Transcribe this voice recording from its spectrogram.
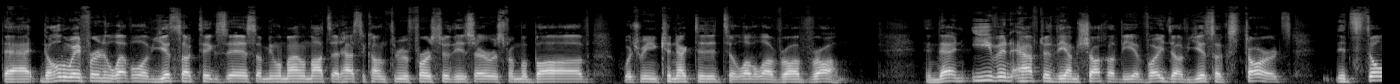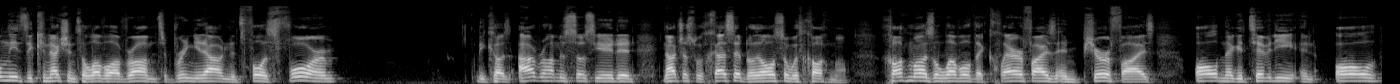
That the only way for a level of Yitzchak to exist, of Milamayla Matzah, it has to come through first through these errors from above, which we connected to the level of Avram. And then even after the Amshacha, the Avodah of Yitzchak starts, it still needs the connection to level of Avram to bring it out in its fullest form because Abraham is associated not just with Chesed, but also with Chachma. Chachma is a level that clarifies and purifies all negativity and all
